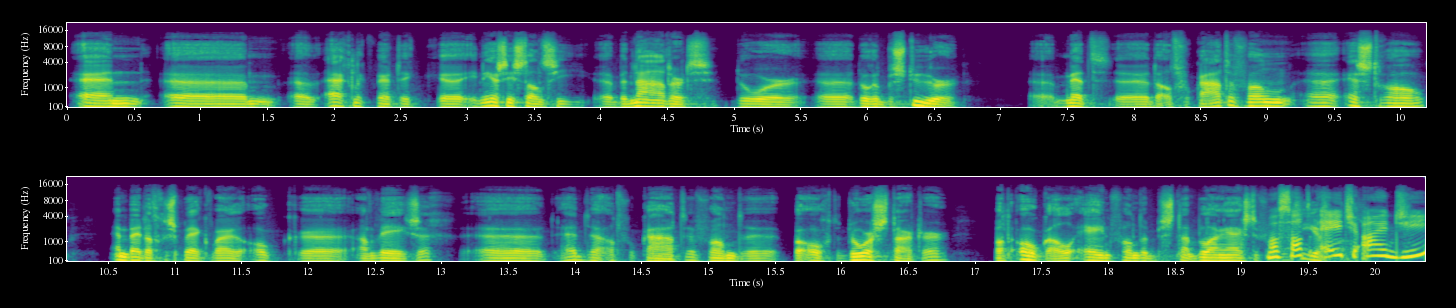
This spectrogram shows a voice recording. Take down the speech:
En ehm, eh, eigenlijk werd ik in eerste instantie benaderd door, door het bestuur met de advocaten van Estro. En bij dat gesprek waren ook aanwezig de advocaten van de beoogde doorstarter. Wat ook al een van de belangrijkste Was dat HIG?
